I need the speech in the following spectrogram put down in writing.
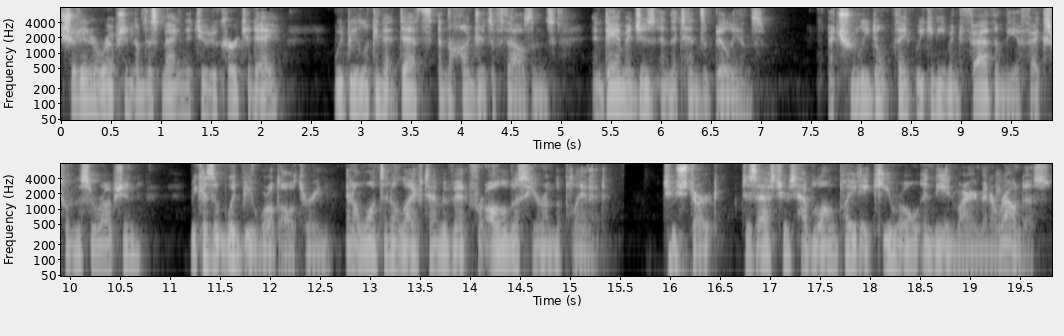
Should an eruption of this magnitude occur today, we'd be looking at deaths in the hundreds of thousands and damages in the tens of billions. I truly don't think we can even fathom the effects from this eruption because it would be world altering and a once in a lifetime event for all of us here on the planet. To start, disasters have long played a key role in the environment around us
